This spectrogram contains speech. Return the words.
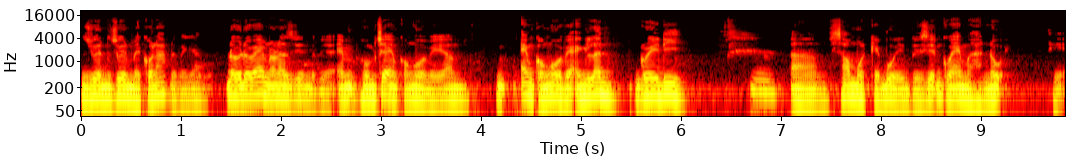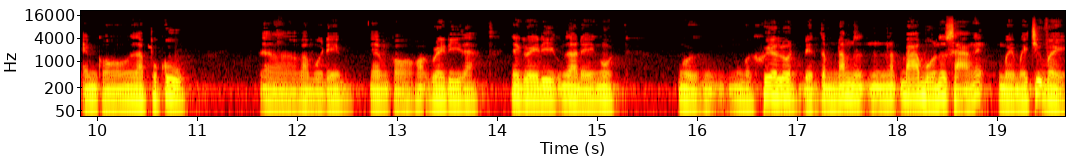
Duyên duyên mới collab được với nhau. Đối đối với em nó là duyên bởi vì em hôm trước em có ngồi với um, em có ngồi với anh Lân Grady. Ừ. Ờ, sau một cái buổi biểu diễn của em ở Hà Nội thì em có ra Poku ờ, vào buổi đêm. Em có gọi Grady ra. Nên Grady cũng ra đấy ngồi ngồi ngồi khuya luôn đến tầm năm ba bốn giờ sáng ấy mới mới chịu về.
